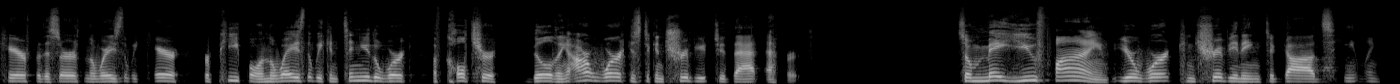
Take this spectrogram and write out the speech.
care for this earth, in the ways that we care for people, in the ways that we continue the work of culture building. Our work is to contribute to that effort. So may you find your work contributing to God's healing.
